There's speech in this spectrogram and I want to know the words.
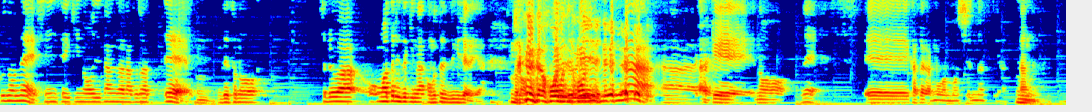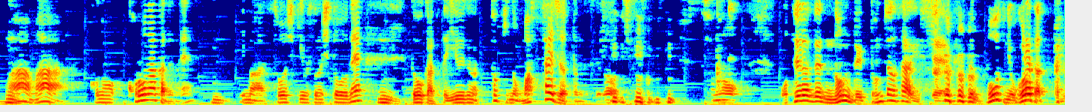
僕のね、親戚のおじさんが亡くなって、うんで、その、それはお祭り好きな、お祭り好きじゃないや。法事好きな あー家系のね、えー方がもう喪主になってやったんですけど、うんまあまあ、このコロナ禍でね、うん今、葬式、その人をね、うんどうかっていうような時の真っ最中だったんですけど、その、お寺で飲んでどんちゃん騒ぎして、坊主に怒られたっていう。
